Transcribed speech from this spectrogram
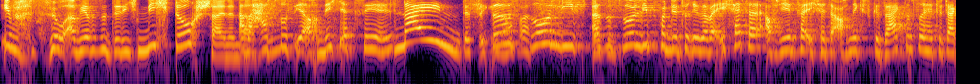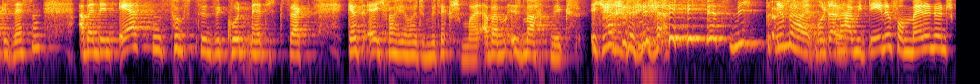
Ich war so, aber ich habe es natürlich nicht durchscheinen lassen. Aber hast du es ihr auch nicht erzählt? Nein! Das, das ist so lieb. Das also, ist so lieb von dir, Theresa. Aber ich hätte auf jeden Fall, ich hätte auch nichts gesagt und so, hätte da gesessen. Aber in den ersten 15 Sekunden hätte ich gesagt, ganz ehrlich, ich war hier heute Mittag schon mal, aber es macht nichts. Ich hätte es nicht, jetzt nicht drin halten Und dann habe ich denen vom Management,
